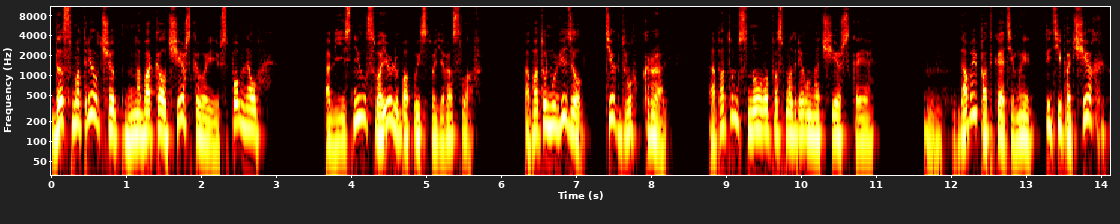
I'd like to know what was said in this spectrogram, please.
Да смотрел что-то на бокал чешского и вспомнил, объяснил свое любопытство Ярослав. А потом увидел тех двух краль, а потом снова посмотрел на чешское. «Давай подкатим, и ты типа чех,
